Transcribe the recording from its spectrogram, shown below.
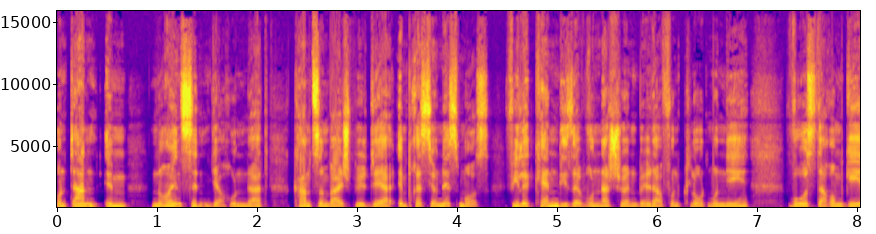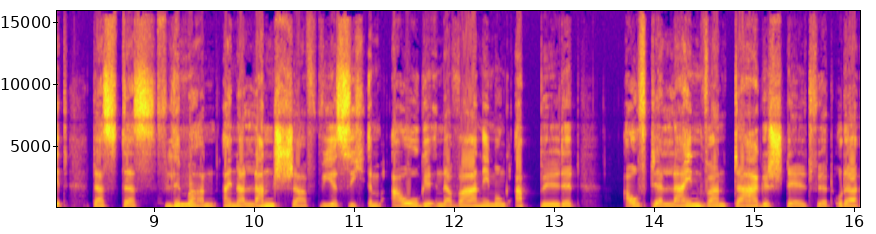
Und dann im 19. Jahrhundert kam zum Beispiel der Impressionismus. Viele kennen diese wunderschönen schönen Bilder von Claude Monet, wo es darum geht, dass das Flimmern einer Landschaft, wie es sich im Auge, in der Wahrnehmung abbildet, auf der Leinwand dargestellt wird oder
